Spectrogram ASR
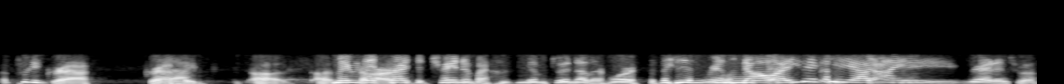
a pretty graph, graphic. Uh, uh, Maybe they tried to train him by hooking him to another horse, but they didn't realize. No, that I think a he giant. actually ran into a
